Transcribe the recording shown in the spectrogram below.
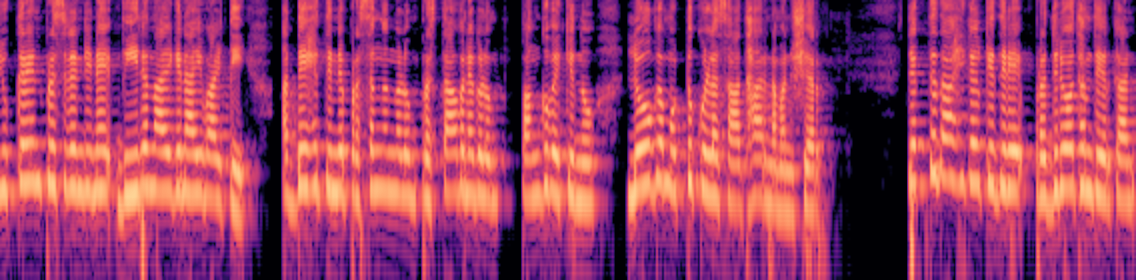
യുക്രൈൻ പ്രസിഡന്റിനെ വീരനായകനായി വാഴ്ത്തി അദ്ദേഹത്തിന്റെ പ്രസംഗങ്ങളും പ്രസ്താവനകളും പങ്കുവയ്ക്കുന്നു ലോകമൊട്ടുക്കുള്ള സാധാരണ മനുഷ്യർ. രക്തദാഹികൾക്കെതിരെ പ്രതിരോധം തീർക്കാൻ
